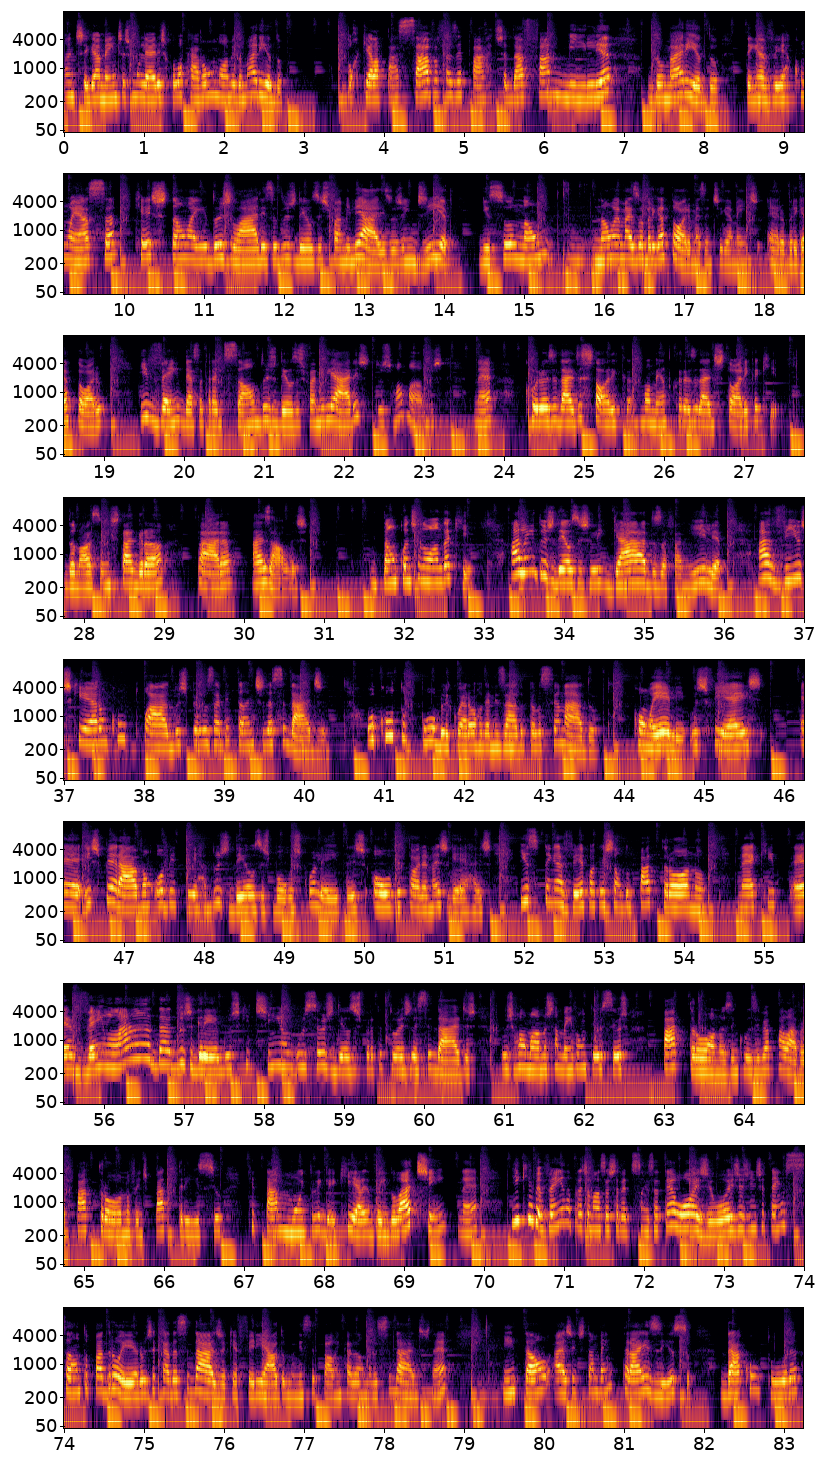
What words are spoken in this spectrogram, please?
Antigamente as mulheres colocavam o nome do marido, porque ela passava a fazer parte da família do marido tem a ver com essa questão aí dos lares e dos deuses familiares. Hoje em dia, Isso não, não é mais obrigatório, mas antigamente era obrigatório e vem dessa tradição dos deuses familiares dos romanos, né? Curiosidade histórica, momento curiosidade histórica aqui do nosso Instagram para as aulas. Então, continuando aqui. Além dos deuses ligados à família, havia os que eram cultuados pelos habitantes da cidade. O culto público era organizado pelo Senado. Com ele, os fiéis é, esperavam obter dos deuses boas colheitas ou vitória nas guerras. Isso tem a ver com a questão do patrono, né, que é, vem lá da, dos gregos que tinham os seus deuses protetores das cidades. Os romanos também vão ter os seus patronos, inclusive a palavra patrono vem de patrício, que está muito ligado, que é, vem do latim, né? E que vem para as nossas tradições até hoje. Hoje a gente tem o santo padroeiro de cada cidade, que é feriado municipal em cada uma das cidades, né? Então a gente também traz isso da cultura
